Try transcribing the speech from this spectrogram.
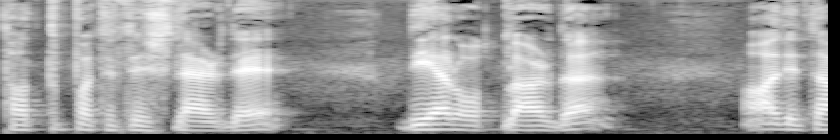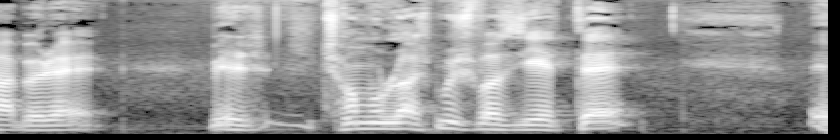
tatlı patateslerde, diğer otlarda adeta böyle bir çamurlaşmış vaziyette e,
